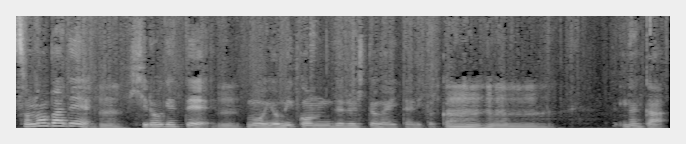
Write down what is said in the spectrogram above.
その場でうん。広げて、うん。もう読み込んでる人がいたりとか、うんうん。なんか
